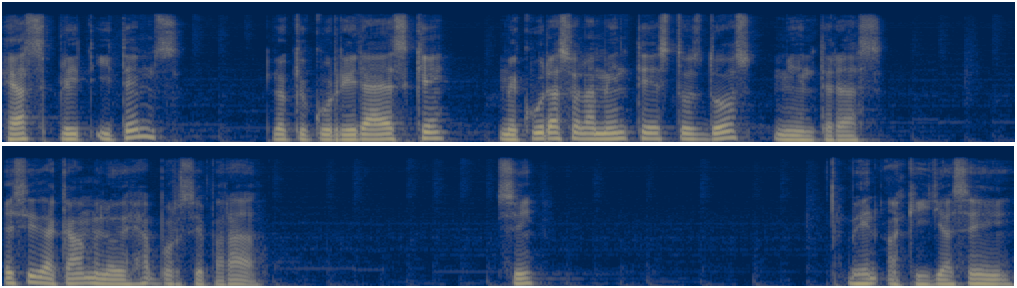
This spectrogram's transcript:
Health Split Items, lo que ocurrirá es que me cura solamente estos dos mientras ese de acá me lo deja por separado. ¿Sí? Ven, aquí ya se,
